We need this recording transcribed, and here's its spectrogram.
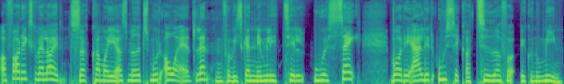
Og for at det ikke skal være løgn, så kommer I også med et smut over Atlanten, for vi skal nemlig til USA, hvor det er lidt usikre tider for økonomien.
